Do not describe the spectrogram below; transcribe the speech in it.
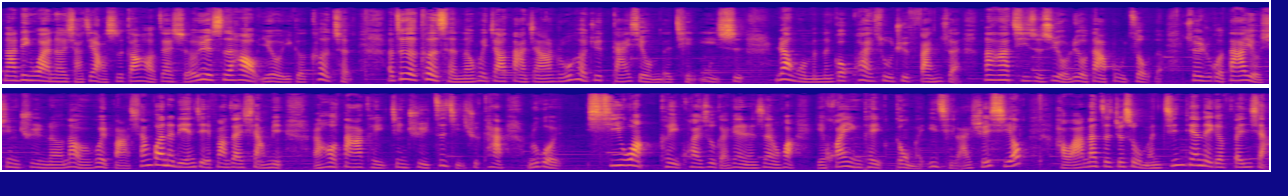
那另外呢，小纪老师刚好在十二月四号也有一个课程，那这个课程呢会教大家如何去改写我们的潜意识，让我们能够快速去翻转。那它其实是有六大步骤的，所以如果大家有兴趣呢，那我会把相关的链接放在下面，然后大家可以进去自己去看。如果希望可以快速改变人生的话，也欢迎可以跟我们一起来学习哦。好啊，那这就是我们今天的一个分享。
